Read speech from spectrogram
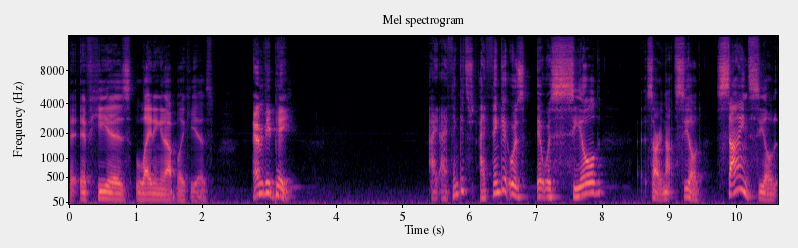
if he is lighting it up like he is. MVP. I, I think it's I think it was it was sealed sorry, not sealed, signed, sealed,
